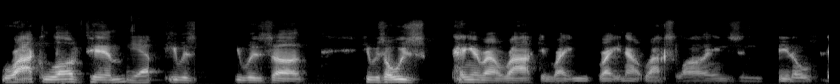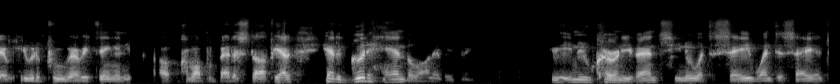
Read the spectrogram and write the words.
Rock loved him. Yep. He was he was uh he was always hanging around Rock and writing writing out Rock's lines, and you know he would approve everything and he come up with better stuff. He had he had a good handle on everything. He knew current events. He knew what to say, when to say it.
